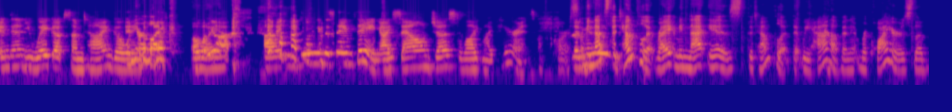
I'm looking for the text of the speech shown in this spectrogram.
And then you wake up sometime going, and you're like, oh, oh my God. I'm doing the same thing. I sound just like my parents. Of course. I mean, that's the template, right? I mean, that is the template that we have, and it requires the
